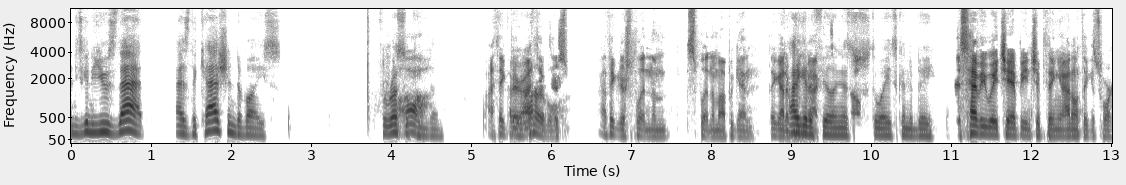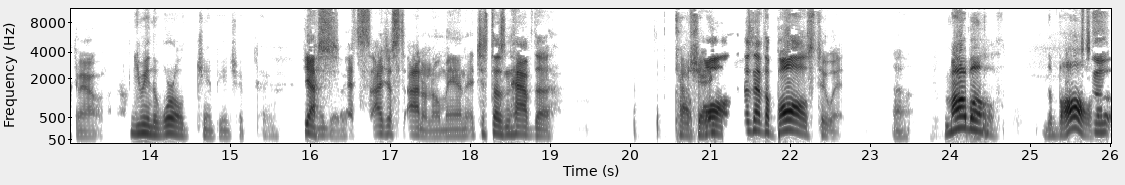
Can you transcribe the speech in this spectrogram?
and he's going to use that as the cash-in device for Wrestle Oh. Kingdom. I think Very they're. I think honorable. they're. s- I think they're splitting them. Splitting them up again. They got to. I get a feeling that's the way it's going to be. Uh, this heavyweight championship thing. I don't think it's working out. You mean the World Championship thing? Yes, get it. it's. I just. I don't know, man. It just doesn't have the Cachet. ball. It doesn't have the balls to it. Oh. Marble. The ball. So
